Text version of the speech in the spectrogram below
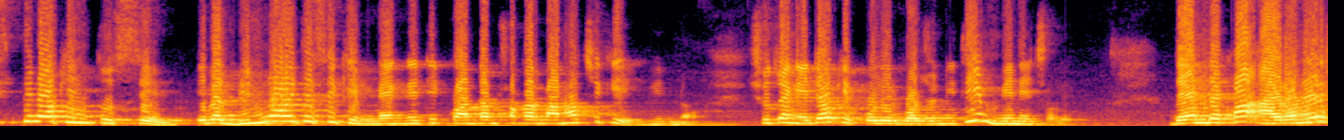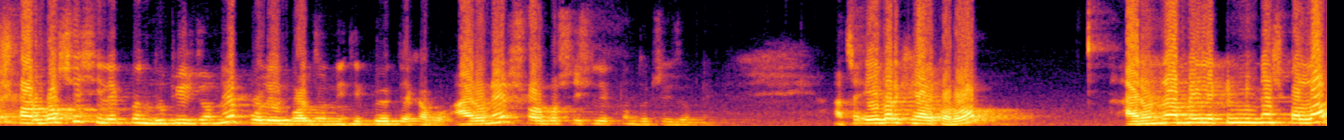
স্পিনও কিন্তু সেম এবার ভিন্ন হইতেছে কি? ম্যাগনেটিক কোয়ান্টাম সংখ্যার মান হচ্ছে কি? ভিন্ন। সুতরাং এটাও কি পলির বর্জন নীতি মেনে চলে। দেন দেখো আয়রনের সর্বশেষ ইলেকট্রন দুটির জন্য পলির বর্জন নীতি প্রয়োগ দেখাবো। আয়রনের সর্বশেষ ইলেকট্রন দুটির জন্য। আচ্ছা এবার খেয়াল করো। আয়রনের আমরা ইলেকট্রন বিন্যাস করলাম।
